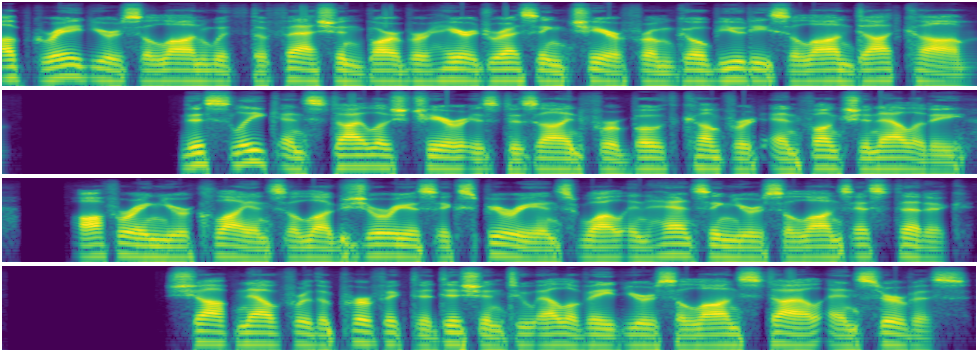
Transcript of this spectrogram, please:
Upgrade your salon with the Fashion Barber Hairdressing Chair from GoBeautySalon.com. This sleek and stylish chair is designed for both comfort and functionality, offering your clients a luxurious experience while enhancing your salon's aesthetic. Shop now for the perfect addition to elevate your salon style and service.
